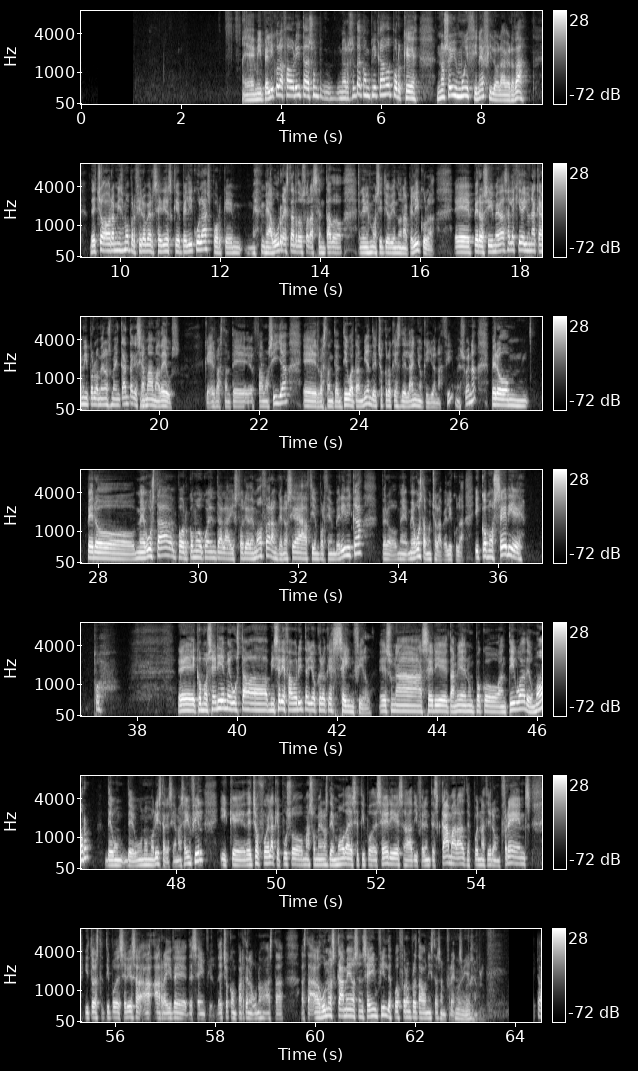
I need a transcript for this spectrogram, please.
Eh, mi película favorita es un, me resulta complicado porque no soy muy cinéfilo, la verdad. De hecho, ahora mismo prefiero ver series que películas porque me aburre estar dos horas sentado en el mismo sitio viendo una película. Eh, pero si me das a elegir, hay una que a mí por lo menos me encanta que se llama Amadeus que es bastante famosilla, es bastante antigua también, de hecho creo que es del año que yo nací, me suena, pero mm, pero me gusta por cómo cuenta la historia de Mozart, aunque no sea 100% verídica, pero me, me gusta mucho la película. Y como serie, eh, como serie me gusta, mi serie favorita yo creo que es Seinfeld. Es una serie también un poco antigua, de humor, de un, de un, humorista que se llama Seinfeld y que de hecho fue la que puso más o menos de moda ese tipo de series a diferentes cámaras. Después nacieron Friends y todo este tipo de series a, a raíz de, de, Seinfeld. De hecho comparten algunos hasta, hasta algunos cameos en Seinfeld, después fueron protagonistas en Friends, por ejemplo.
